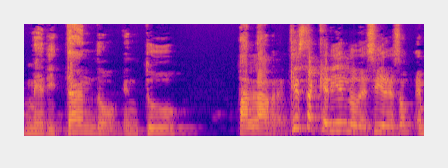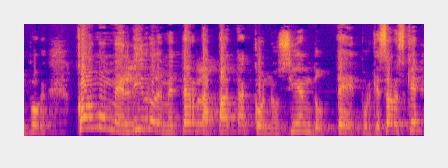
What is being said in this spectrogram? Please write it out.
Meditando en tu palabra. ¿Qué está queriendo decir eso en ¿Cómo me libro de meter la pata conociéndote? Porque sabes que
